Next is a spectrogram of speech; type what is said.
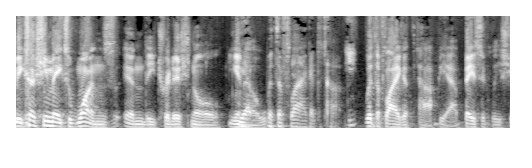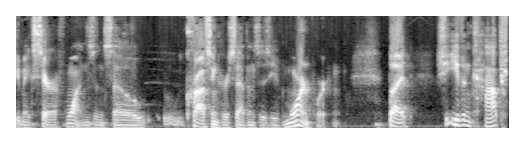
because she makes ones in the traditional, you Yeah, know, with the flag at the top. with the flag at the top, yeah. Basically, she makes serif ones, and so crossing her sevens is even more important. But she even copied.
